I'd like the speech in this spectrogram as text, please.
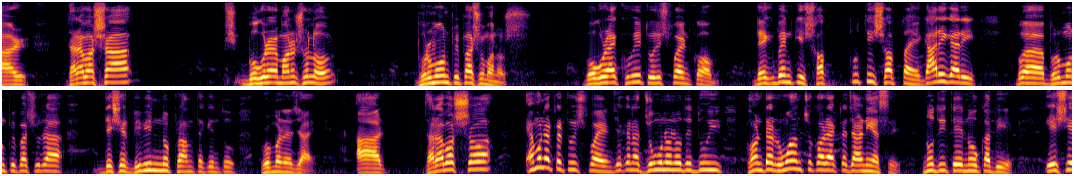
আর ধারাবাসা বগুড়ার মানুষ হলো ভ্রমণ পিপাসু মানুষ। বগুড়ায় খুবই টুরিস্ট পয়েন্ট কম। দেখবেন কি, সব, প্রতি সপ্তাহে গাড়ি গাড়ি ভ্রমণ পিপাসুরা দেশের বিভিন্ন প্রান্তে কিন্তু ভ্রমণে যায়। আর ধারাবর্ষ এমন একটা টুরিস্ট পয়েন্ট যেখানে যমুনা নদী দুই ঘণ্টা রোমাঞ্চকর একটা জার্নি আছে, নদীতে নৌকা দিয়ে। এসে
